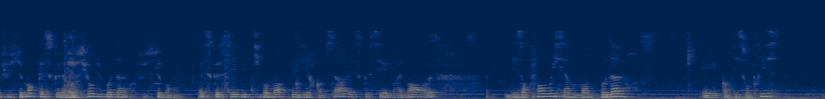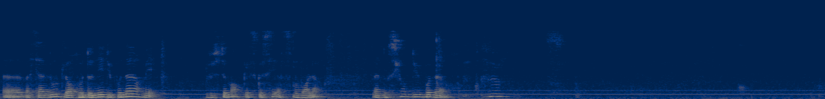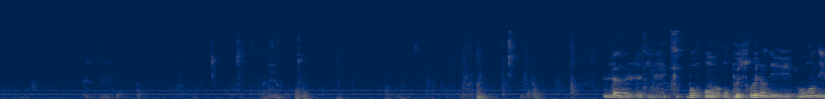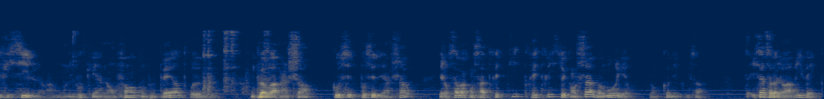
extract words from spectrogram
justement, qu'est-ce que la notion du bonheur, justement? Est-ce que c'est des petits moments de plaisir comme ça? Est-ce que c'est vraiment des enfants? Oui, c'est un moment de bonheur. Et quand ils sont tristes, bah, c'est à nous de leur redonner du bonheur. Mais justement, qu'est-ce que c'est à ce moment-là? la notion du bonheur. La, la bon, on, peut se trouver dans des moments difficiles. Hein. On évoquait un enfant qu'on peut perdre. Euh, on peut avoir un chat, posséder un chat, et donc savoir qu'on sera très, très triste quand le chat va mourir. On connaît comme ça. Et ça, ça va leur arriver.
